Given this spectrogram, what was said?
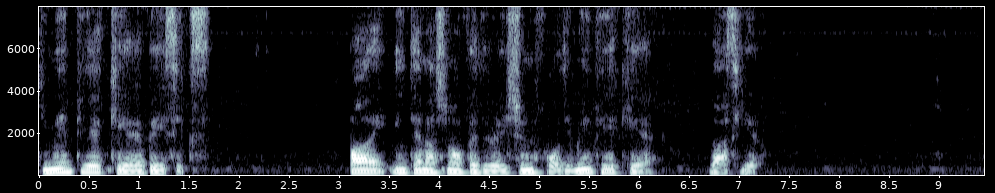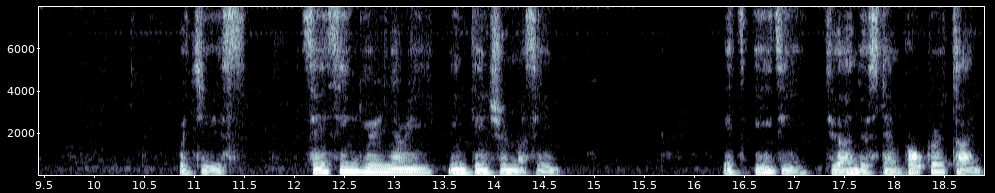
Dementia Care Basics by International Federation for Dementia Care last year, which is Sensing Urinary Intention Machine. It's easy to understand proper time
